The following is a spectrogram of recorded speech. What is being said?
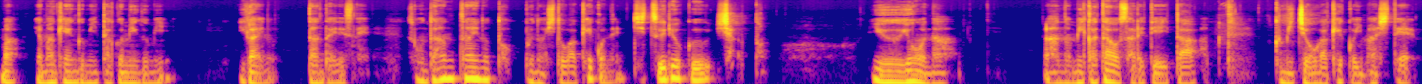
まあ、山県組、匠組以外の団体ですね。その団体のトップの人は結構ね、実力者というような、あの、見方をされていた組長が結構いまして、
